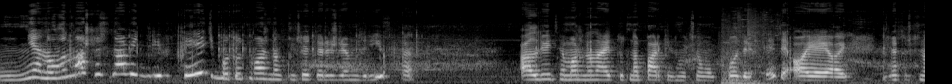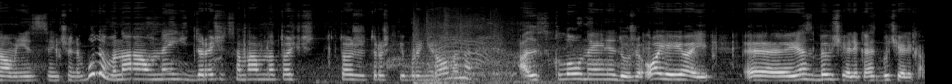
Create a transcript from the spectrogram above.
Ні, ну вона щось навіть дріфтить, бо тут можна включити режим дріфта. Але дивіться, можна навіть тут на паркінгу цьому подріфтити. Ой-ой-ой, нічого страшного, мені це нічого не буде. Вона у неї, до речі, сама вона теж трошки бронірована, але скло у неї не дуже. Ой-ой-ой. Е, я збив челіка, я збив челіка.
